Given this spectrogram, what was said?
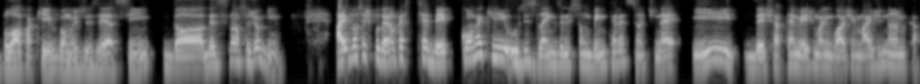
bloco aqui, vamos dizer assim, do- desse nosso joguinho. Aí vocês puderam perceber como é que os slangs, eles são bem interessantes, né? E deixa até mesmo uma linguagem mais dinâmica.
